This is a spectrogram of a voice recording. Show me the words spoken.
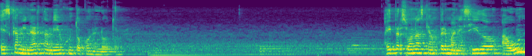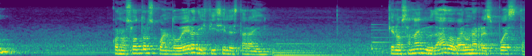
es caminar también junto con el otro. Hay personas que han permanecido aún con nosotros cuando era difícil estar ahí, que nos han ayudado a dar una respuesta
